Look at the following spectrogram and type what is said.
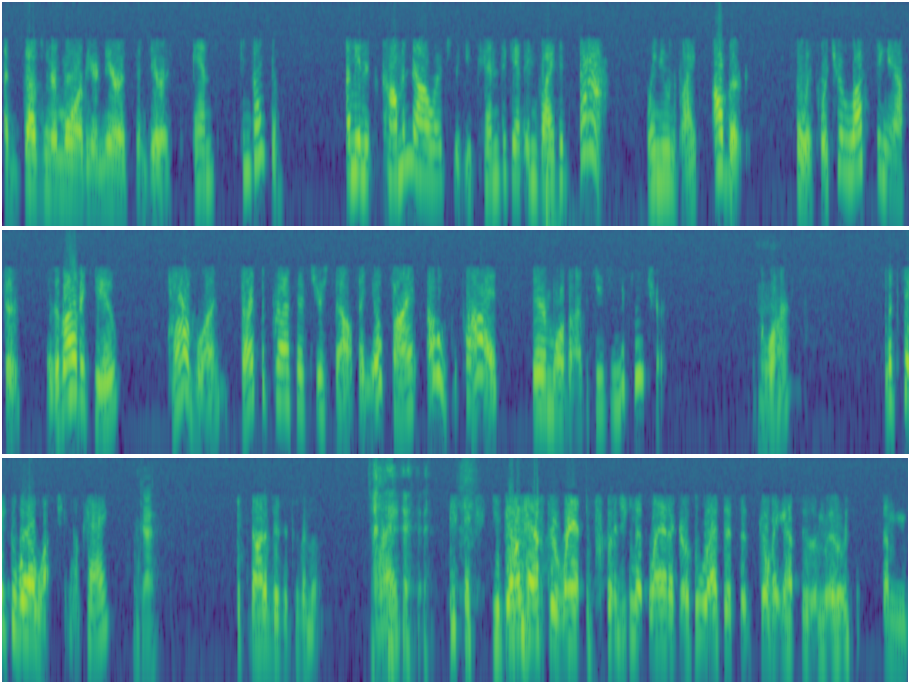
a dozen or more of your nearest and dearest and invite them. I mean, it's common knowledge that you tend to get invited back when you invite others. So if what you're lusting after is a barbecue, have one, start the process yourself, and you'll find, oh, surprise, there are more barbecues in the future. Mhm. Or, let's take the whale watching, okay? Okay. It's not a visit to the moon, all right? you don't have to rent Virgin Atlantic or who is it that's going up to the moon, some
